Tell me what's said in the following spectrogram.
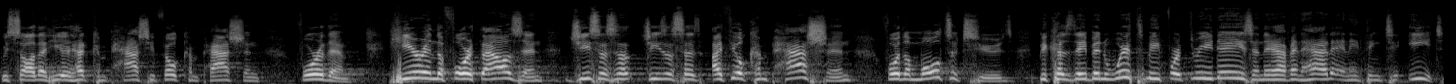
We saw that he had compassion, he felt compassion for them. Here in the 4,000, Jesus, Jesus says, I feel compassion for the multitudes because they've been with me for three days and they haven't had anything to eat.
